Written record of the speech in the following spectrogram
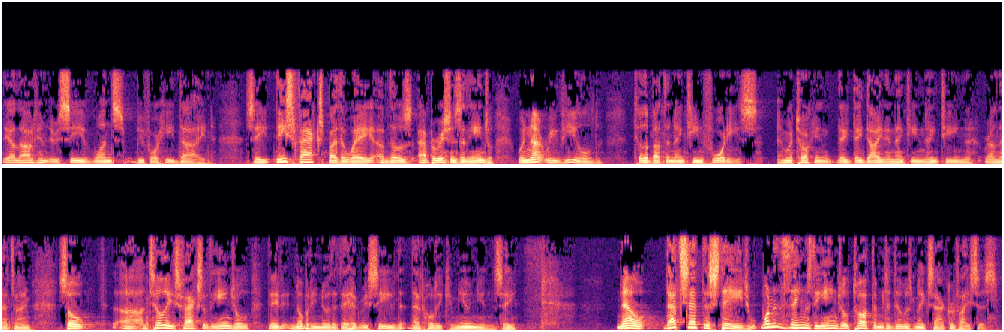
They allowed him to receive once before he died. See, these facts, by the way, of those apparitions of the angel were not revealed till about the 1940s. And we're talking, they, they died in 1919, around that time. So uh, until these facts of the angel, they, nobody knew that they had received that Holy Communion, see. Now, that set the stage. One of the things the angel taught them to do was make sacrifices.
